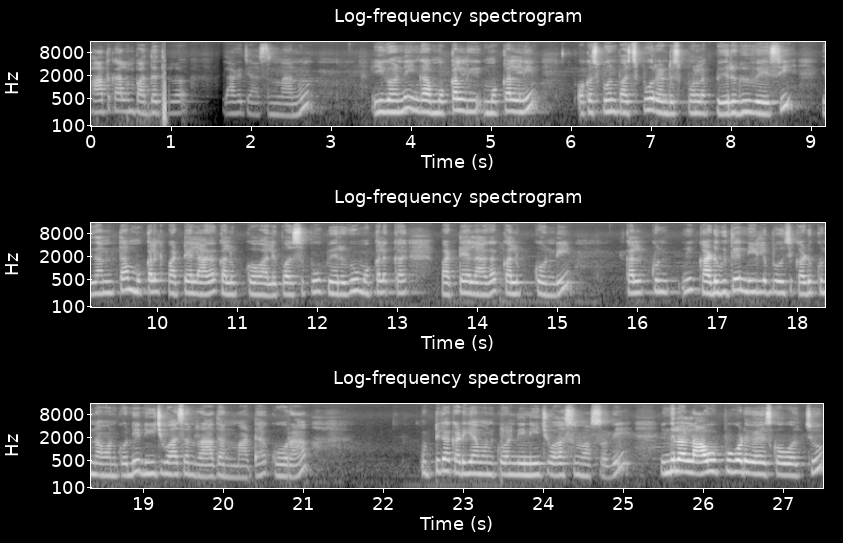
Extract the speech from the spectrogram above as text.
పాతకాలం పద్ధతిలో లాగా చేస్తున్నాను. ఇగోండి ఇంకా ముక్కల్ని ముక్కల్ని ఒక స్పూన్ పసుపు రెండు స్పూన్ల పెరుగు వేసి ఇదంతా ముక్కలకి పట్టేలాగా కలుపుకోవాలి. పసుపు పెరుగు ముక్కలకి పట్టేలాగా కలుపుకోండి. కలుపుకుని కడుగుతే నీళ్ళు పోసి కడుక్కున్నాం అనుకోండి నీచు వాసన రాదనమాట కూర. ఉట్టిగా కడిగామనుకోండి నీచు వాసన వస్తుంది. ఇందులో లావు ఉప్పు కూడా వేసుకోవచ్చు.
